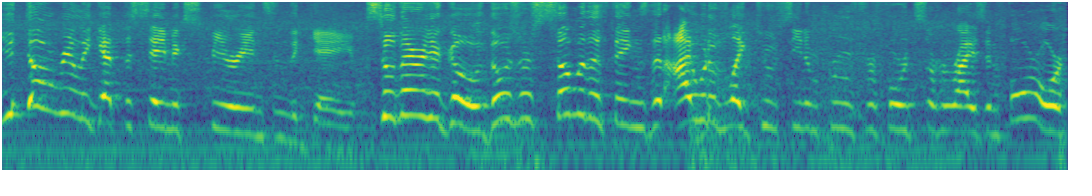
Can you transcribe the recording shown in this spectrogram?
you don't really get the same experience in the game. So there you go. Those are some of the things that I would have liked to have seen improved for Forza Horizon 4 or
